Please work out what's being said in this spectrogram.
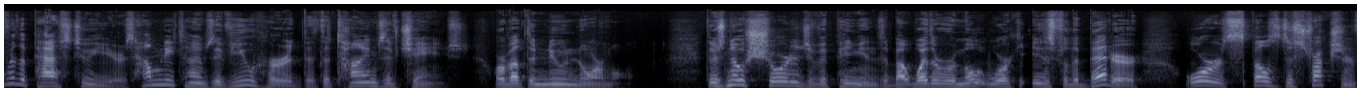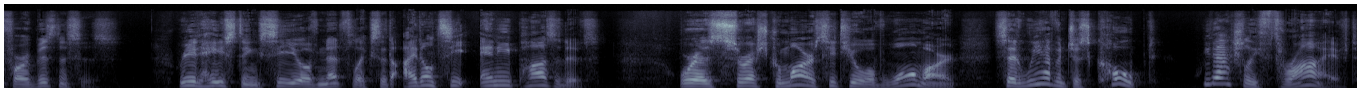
Over the past two years, how many times have you heard that the times have changed or about the new normal? There's no shortage of opinions about whether remote work is for the better or spells destruction for our businesses. Reed Hastings, CEO of Netflix, said, I don't see any positives. Whereas Suresh Kumar, CTO of Walmart, said, We haven't just coped, we've actually thrived.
